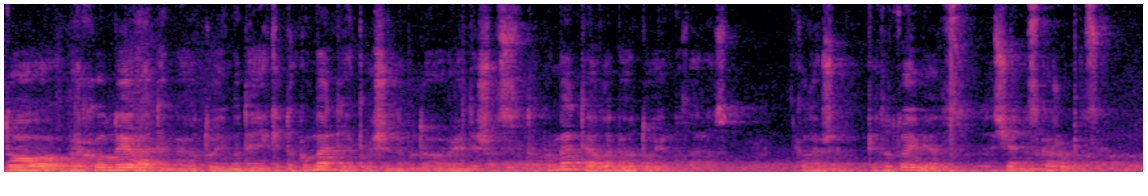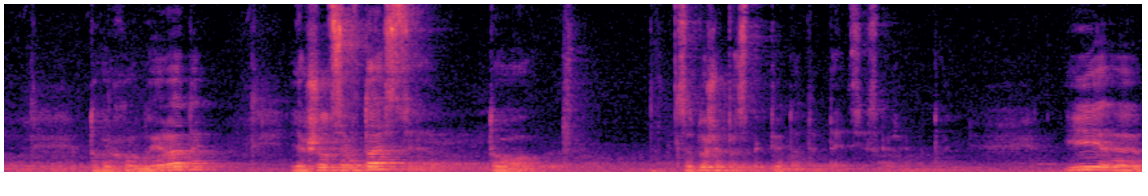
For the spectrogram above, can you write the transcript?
до Верховної Ради ми готуємо деякі документи. Я поки що не буду говорити, що це за документи, але ми готуємо зараз. Коли вже підготуємо, я звичайно скажу про це. До Верховної Ради. Якщо це вдасться, то це дуже перспективна тенденція, скажімо так. І, е,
